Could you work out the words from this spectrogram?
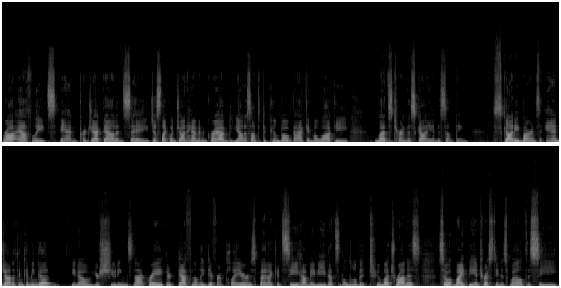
raw athletes and project out and say, just like when John Hammond grabbed Giannis Antetokounmpo back in Milwaukee, let's turn this guy into something. Scottie Barnes and Jonathan Kuminga, you know, your shooting's not great. They're definitely different players, but I could see how maybe that's a little bit too much rawness. So it might be interesting as well to see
